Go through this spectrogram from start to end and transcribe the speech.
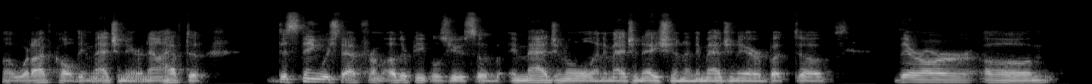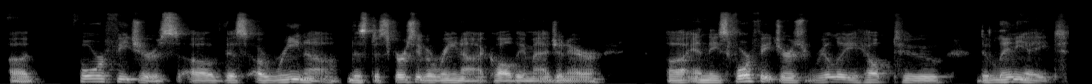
what I've called the imaginaire. Now I have to distinguish that from other people's use of imaginal and imagination and imaginaire, but there are um, uh, four features of this arena, this discursive arena I call the imaginaire. Uh, and these four features really help to delineate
